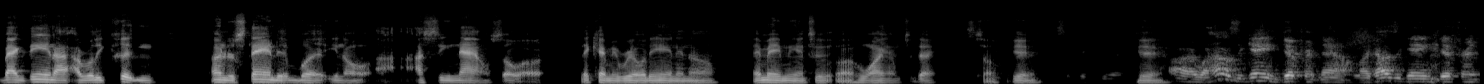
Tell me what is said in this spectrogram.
back then I, I really couldn't understand it, but you know I, I see now, so uh, they kept me reeled in, and uh, they made me into uh, who I am today. So yeah. Yeah. All right. Well, how's the game different now? Like, how's the game different?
